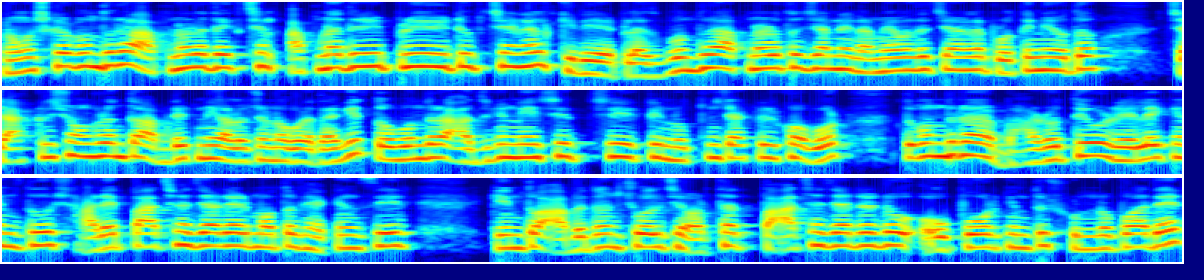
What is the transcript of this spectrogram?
নমস্কার বন্ধুরা, আপনারা দেখছেন আপনাদের এই প্রিয় ইউটিউব চ্যানেল কেরিয়ার প্লাস বন্ধুরা, আপনারা তো জানেন, আমি আমাদের চ্যানেলে প্রতিনিয়ত চাকরি সংক্রান্ত আপডেট নিয়ে আলোচনা করে থাকি। তো বন্ধুরা, আজকে নিয়ে এসেছি একটি নতুন চাকরির খবর। তো বন্ধুরা, ভারতীয় রেলে কিন্তু সাড়ে পাঁচ হাজারের মতো ভ্যাকেন্সির কিন্তু আবেদন চলছে। অর্থাৎ পাঁচ হাজারেরও ওপর কিন্তু শূন্য পদের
